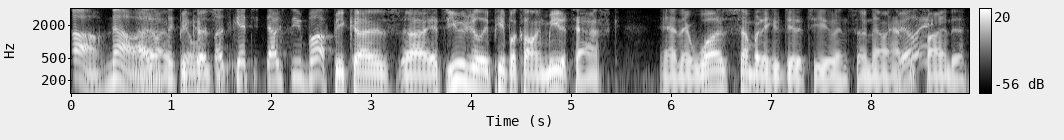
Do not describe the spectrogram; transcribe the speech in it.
Oh no, I don't Uh, think there because- was. Let's get to Doug's new book. because uh, it's usually people calling me to task, and there was somebody who did it to you, and so now I have to Really? Hmm. find it.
